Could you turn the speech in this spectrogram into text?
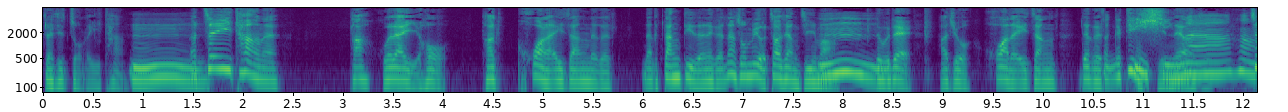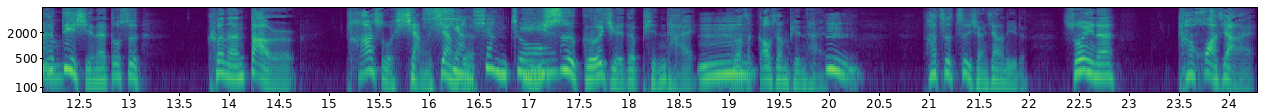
再去走了一趟。嗯，那这一趟呢，他回来以后，他画了一张那个。那个当地的那个那时候没有照相机嘛，嗯，对不对？他就画了一张那个整个地形那样子。这个地形呢，都是柯南大尔他所想象的与世隔绝的平台，主要是高山平台。嗯，他是自想象力的，所以呢，他画下来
